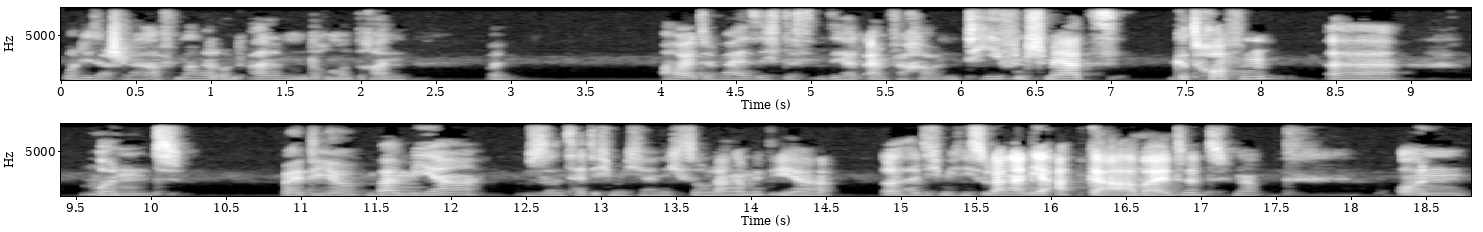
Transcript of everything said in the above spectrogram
und dieser Schlafmangel und allem drum und dran. Und heute weiß ich, dass sie hat einfach einen tiefen Schmerz getroffen. Äh, mhm. Und bei dir? Bei mir, sonst hätte ich mich ja nicht so lange mit ihr, äh, hätte ich mich nicht so lange an ihr abgearbeitet. Mhm. Ne? Und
